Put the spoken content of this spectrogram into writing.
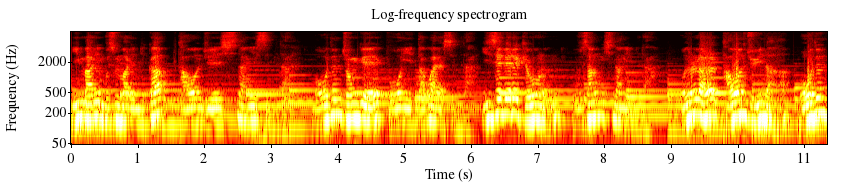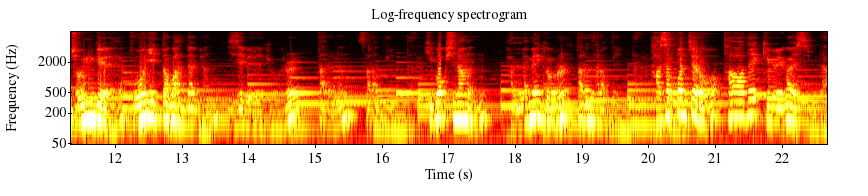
이 말이 무슨 말입니까? 다원주의 신앙이 있습니다. 모든 종교에 구원이 있다고 하였습니다. 이세벨의 교훈은 우상 신앙입니다. 오늘날 다원주의나 모든 종교에 구원이 있다고 한다면 이세벨의 교훈을 따르는 사람들입니다. 기복신앙은 발람의 교훈을 따른 사람들입니다. 다섯 번째로 사대 교회가 있습니다.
